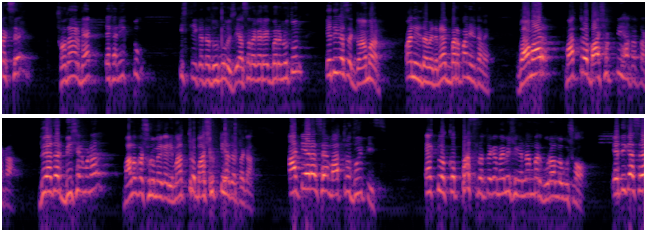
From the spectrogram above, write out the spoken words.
রাখছে সদায়ের ব্যাক এখানে একটু স্টিকারটা দুর্বল হয়েছে। এছাড়া গাড়ি একবারে নতুন, এদিকে আছে গ্লামার পানির দামে দামে, একবার পানির দামে। গ্লামার মাত্র বাষট্টি হাজার টাকা। দুই হাজার বিশের মডেল বালকা শোরুমের গাড়ি, মাত্র বাষট্টি হাজার টাকা। আটিয়ার আছে মাত্র দুই পিস এক লক্ষ পাঁচ হাজার টাকা ময়মনসিং এর নাম্বার ঘোরা লঘু সহ। এদিকে আছে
